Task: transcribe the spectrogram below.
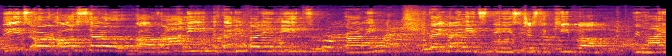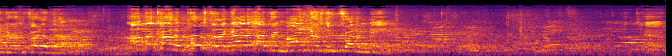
These are also, uh, Ronnie, if anybody needs, Ronnie, if anybody needs these, just to keep a reminder in front of them. I'm the kind of person, I gotta have reminders in front of me. Okay,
